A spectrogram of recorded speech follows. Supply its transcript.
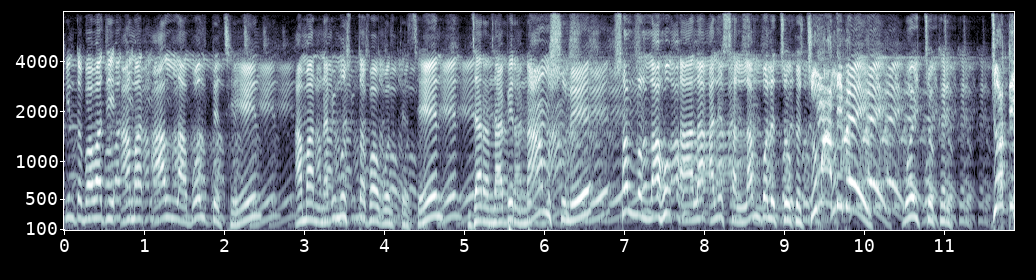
কিন্তু বাবাজি, আমার আল্লাহ বলতেছেন, আমার নবী মুস্তফা বলতেছেন, যারা নবীর নাম শুনে সাল্লাল্লাহু তাআলা আলাইহি সাল্লাম বলে চোখে চুমা দিবে, ওই চোখের জ্যোতি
